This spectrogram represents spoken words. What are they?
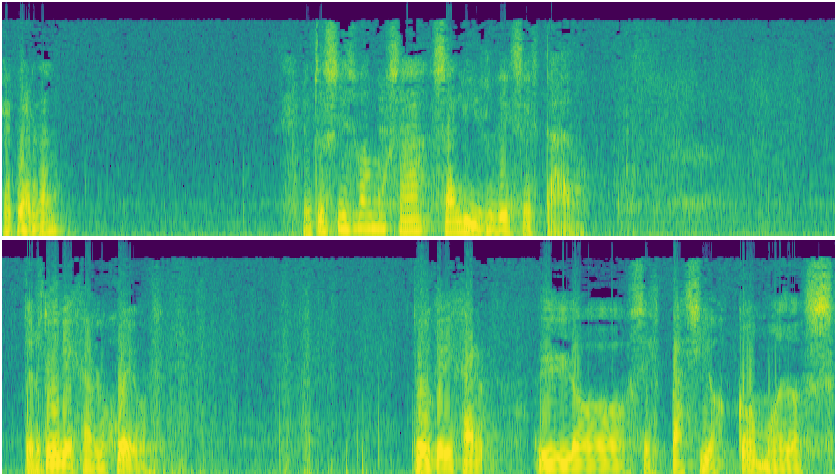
¿Recuerdan? Entonces vamos a salir de ese estado. Pero tengo que dejar los juegos. Tengo que dejar los espacios cómodos.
